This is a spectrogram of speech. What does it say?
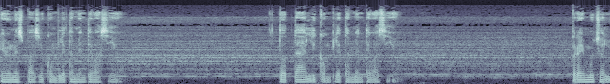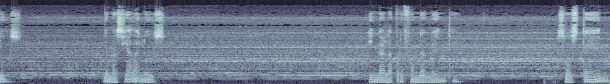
en un espacio completamente vacío total y completamente vacío. Pero hay mucha luz, demasiada luz. Inhala profundamente, sostén,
